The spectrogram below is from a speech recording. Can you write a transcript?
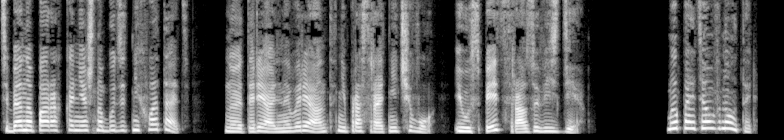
«Тебя на парах, конечно, будет не хватать, но это реальный вариант, не просрать ничего и успеть сразу везде». «Мы пойдем внутрь»,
